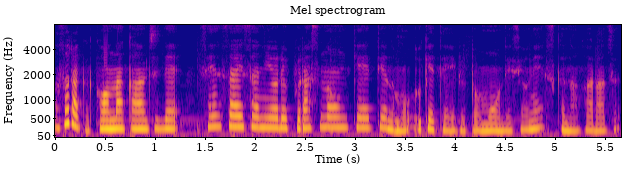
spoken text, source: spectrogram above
おそらくこんな感じで繊細さによるプラスの恩恵っていうのも受けていると思うんですよね、少なからず。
